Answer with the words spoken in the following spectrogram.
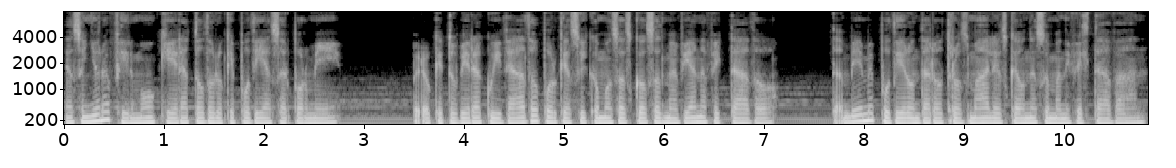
La señora afirmó que era todo lo que podía hacer por mí, pero que tuviera cuidado porque así como esas cosas me habían afectado, también me pudieron dar otros males que aún no se manifestaban.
